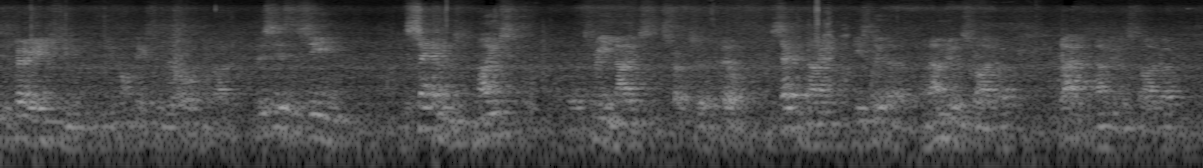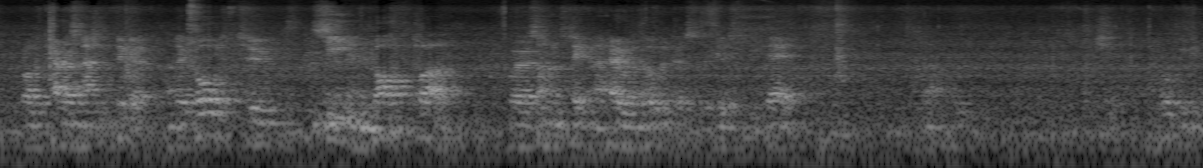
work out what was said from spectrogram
is very interesting in the context that we're talking about. This is the scene, the second night, or three nights structure of the. The second night, he's with an ambulance driver, black ambulance driver, rather charismatic figure, and they're called to scene in a golf club where someone's taken a heroin overdose that appears to be dead. So, I hope we can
